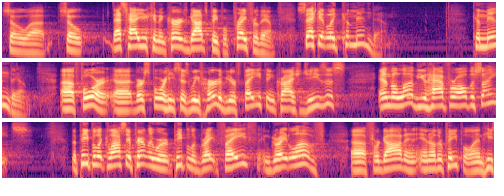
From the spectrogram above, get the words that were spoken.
So, uh, so that's how you can encourage God's people. Pray for them. Secondly, commend them. Commend them. Uh, four, uh, verse 4, he says, We've heard of your faith in Christ Jesus and the love you have for all the saints. The people at Colossae apparently were people of great faith and great love uh, for God and, and, other people, and he,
